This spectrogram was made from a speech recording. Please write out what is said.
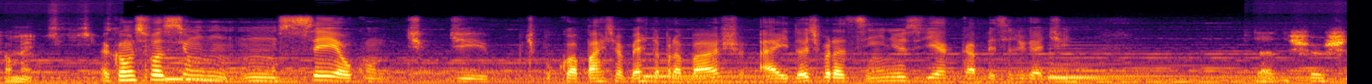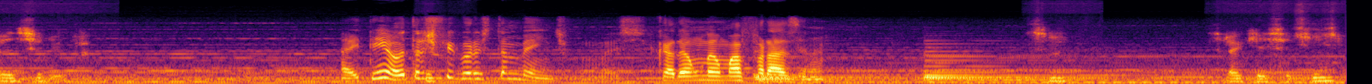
Calma aí. É como se fosse um, um C ao de, tipo com a parte aberta pra baixo, aí dois bracinhos e a cabeça de gatinho. Tá, deixa eu achar esse livro. Aí tem outras figuras também, tipo, mas cada uma é uma frase, né? Sim. Será que é esse aqui?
